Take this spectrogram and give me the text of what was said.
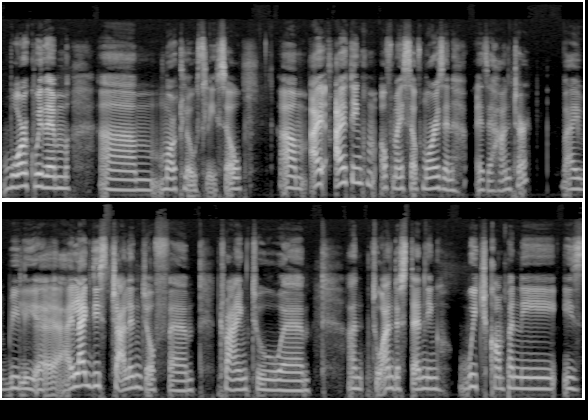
work with them um, more closely. So um, I I think of myself more as an as a hunter. I really uh, I like this challenge of um, trying to um, and to understanding which company is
